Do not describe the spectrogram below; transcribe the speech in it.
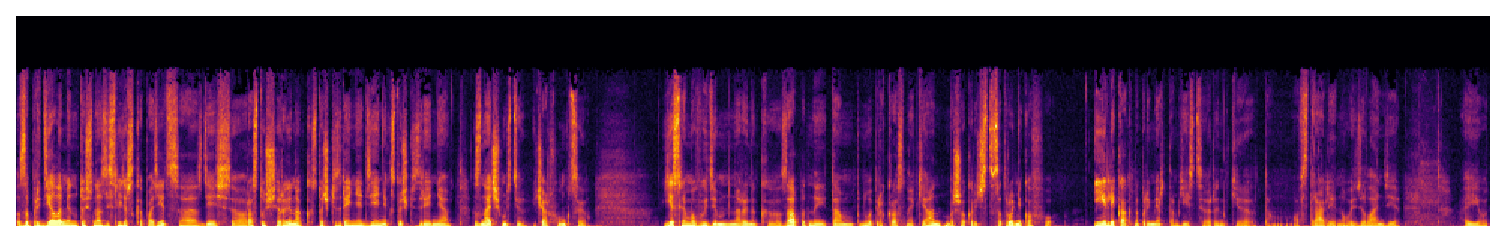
за пределами, ну, то есть у нас здесь лидерская позиция, здесь растущий рынок с точки зрения денег, с точки зрения значимости HR-функции. Если мы выйдем на рынок э, западный, там, ну, во-первых, Красный океан, большое количество сотрудников, или как, например, там есть рынки там, Австралии, Новой Зеландии, и вот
